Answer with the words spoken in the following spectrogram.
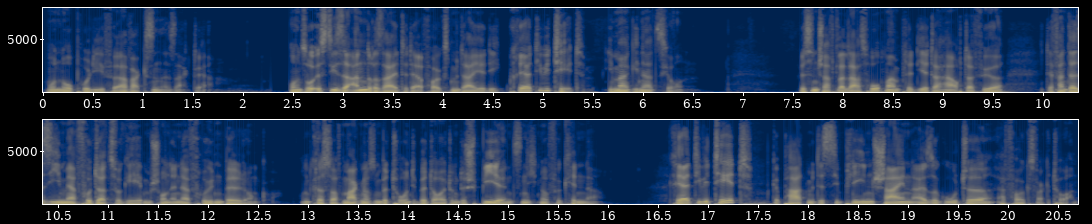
Monopoly für Erwachsene, sagt er. Und so ist diese andere Seite der Erfolgsmedaille die Kreativität, Imagination. Wissenschaftler Lars Hochmann plädiert daher auch dafür, der Fantasie mehr Futter zu geben, schon in der frühen Bildung. Und Christoph Magnussen betont die Bedeutung des Spielens, nicht nur für Kinder. Kreativität gepaart mit Disziplin scheinen also gute Erfolgsfaktoren.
